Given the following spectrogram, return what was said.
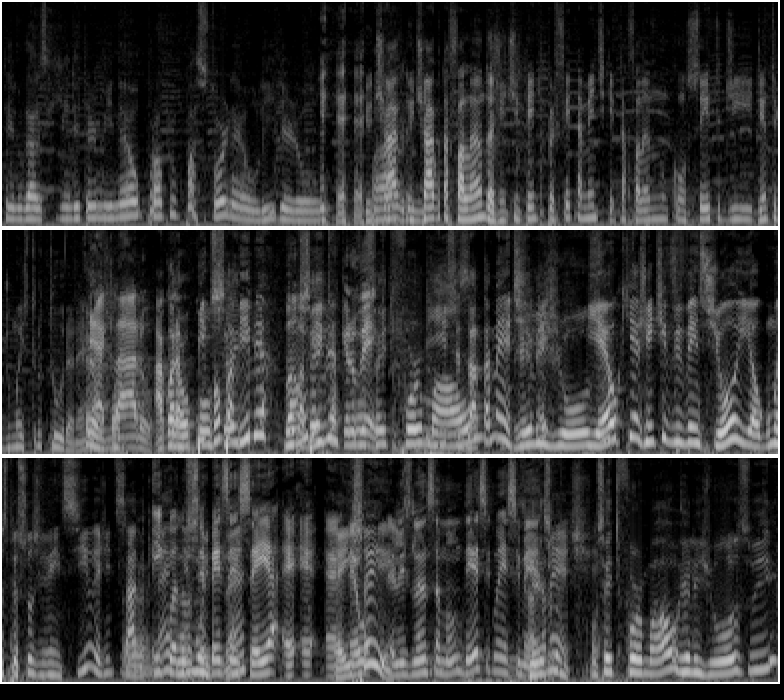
Tem lugares que quem determina é o próprio pastor, né? O líder, ou E o Thiago, e o Thiago tá falando, a gente entende perfeitamente que ele tá falando num conceito de dentro de uma estrutura, né? É, claro. Agora, É, o bi- vamos pra conceito- Bíblia? Vamos pra Vamos pra Bíblia? Quero ver. conceito formal, Isso, exatamente. religioso. E é o que a gente vivenciou e algumas pessoas vivenciam e a gente sabe É. que E né, quando tem você muito, pensa né? em ceia, é, é, É isso o- aí. eles lançam mão desse conhecimento. Exatamente. Conceito formal, religioso e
